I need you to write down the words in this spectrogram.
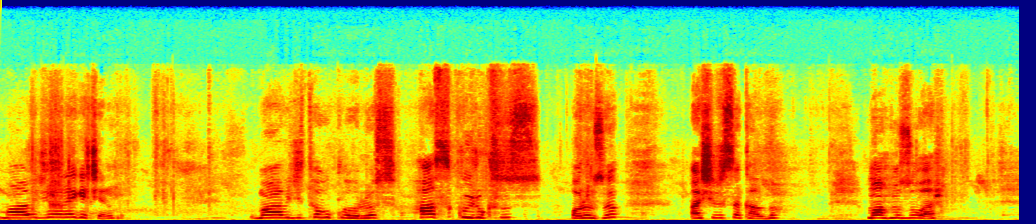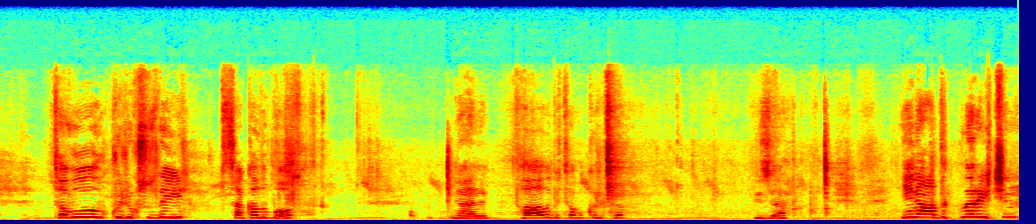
mavicilere geçelim. Mavici tavuklu horoz. Has kuyruksuz horozu. Aşırı sakallı. Mahmuzu var. Tavuğu kuyruksuz değil. Sakalı bol. Yani pahalı bir tavuk ırkı. Güzel. Yeni aldıkları için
